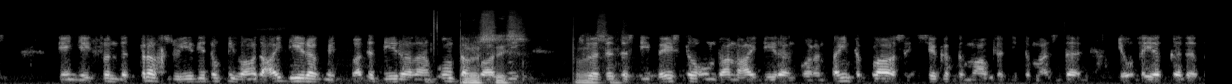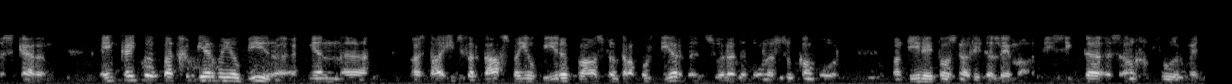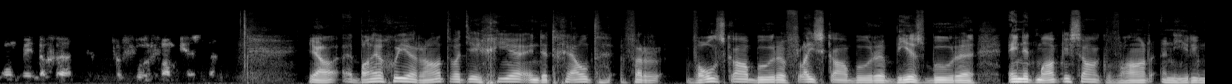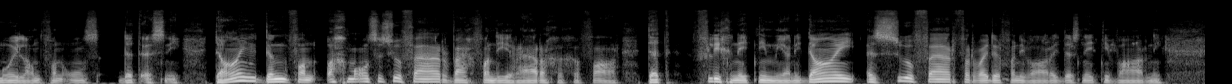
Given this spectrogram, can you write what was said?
en jy vind dit terug, so jy weet ook nie waar daai diere met watter diere hulle in kontak was nie. Precies. So dit is die beste om dan daai diere in kwarantyne te plaas en seker te maak dat die ten minste jou eie kudde beskerm. En kyk ook wat gebeur by jou bure. Ek meen uh as daar iets verdags by jou bure plaasvind, rapporteer dit sodat dit ondersoek kan word. Want hier het ons nou die dilemma. Die siekte is ingevoer met onwettige vervoer van beeste. Ja, baie goeie raad wat jy gee en dit geld vir wolskaapboere, vleiskaapboere, beesboere en dit maak nie saak waar in hierdie mooi land van ons dit is nie. Daai ding van ag maar ons is so ver weg van die regte gevaar. Dit vlieg net nie meer nie. Daai is so ver verwyder van die waarheid. Dis net nie waar nie.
